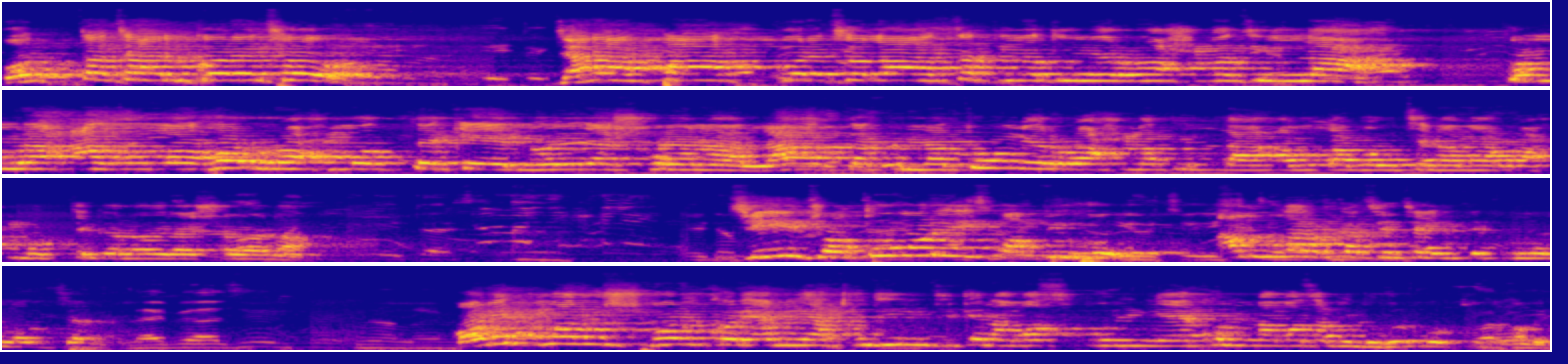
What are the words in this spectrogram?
অত্যাচার করেছ, যারা পাপ করেছ, লা তাকনাতু মির রাহমাতিল্লাহ। তোমরা আল্লাহর রহমত থেকে নৈরাশ হয় না। লা রাহমাতিল্লাহ। আল্লাহ বলছেন আমার রহমত থেকে নৈরাশ হয় না। যে যত বড়ই পাপী হোক আল্লাহর কাছে চাইতে কোনো লজ্জা নেই। অনেক মানুষ মনে করে আমি এতদিন থেকে নামাজ পড়িনি এখন নামাজ আমি ধরবো কীভাবে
